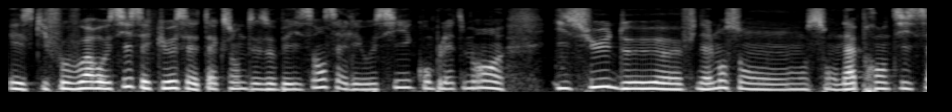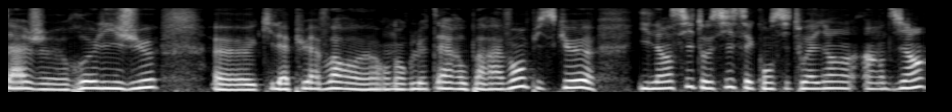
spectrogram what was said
Et ce qu'il faut voir aussi, c'est que cette action de désobéissance, elle est aussi complètement euh, issue de euh, finalement son, son apprentissage euh, religieux euh, qu'il a pu avoir euh, en Angleterre auparavant, puisque il incite aussi ses concitoyens indiens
